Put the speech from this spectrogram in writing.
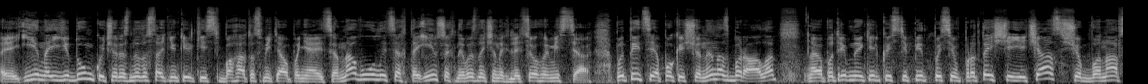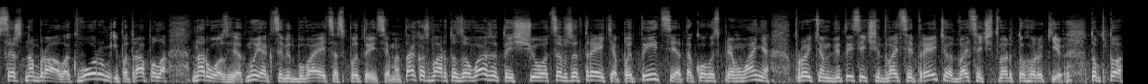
Е, І на її думку, через недостатню кількість багато сміття опиняється на вулицях та інших невизначених для цього місцях. Петиція поки що не назбирала е, потрібної кількості підписів. Проте ще є час, щоб вона все ж набрала кворум і потрапила на розгляд. Ну як це відбувається з петиціями. Також варто зауважити, що це вже третя петиція такого спрямування протягом 2023-2024 років. Тобто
